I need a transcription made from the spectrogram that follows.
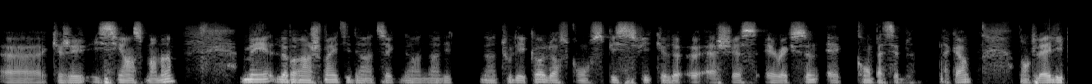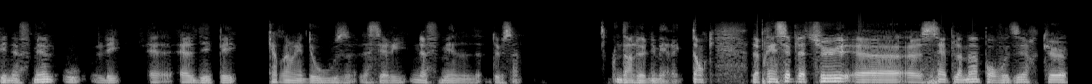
euh, que j'ai ici en ce moment. Mais le branchement est identique dans, tous les cas lorsqu'on spécifie que le EHS Ericsson est compatible. D'accord? Donc, le LIP 9000 ou les LDP 92, la série 9200 dans le numérique. Donc, le principe là-dessus, euh, euh, simplement pour vous dire que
